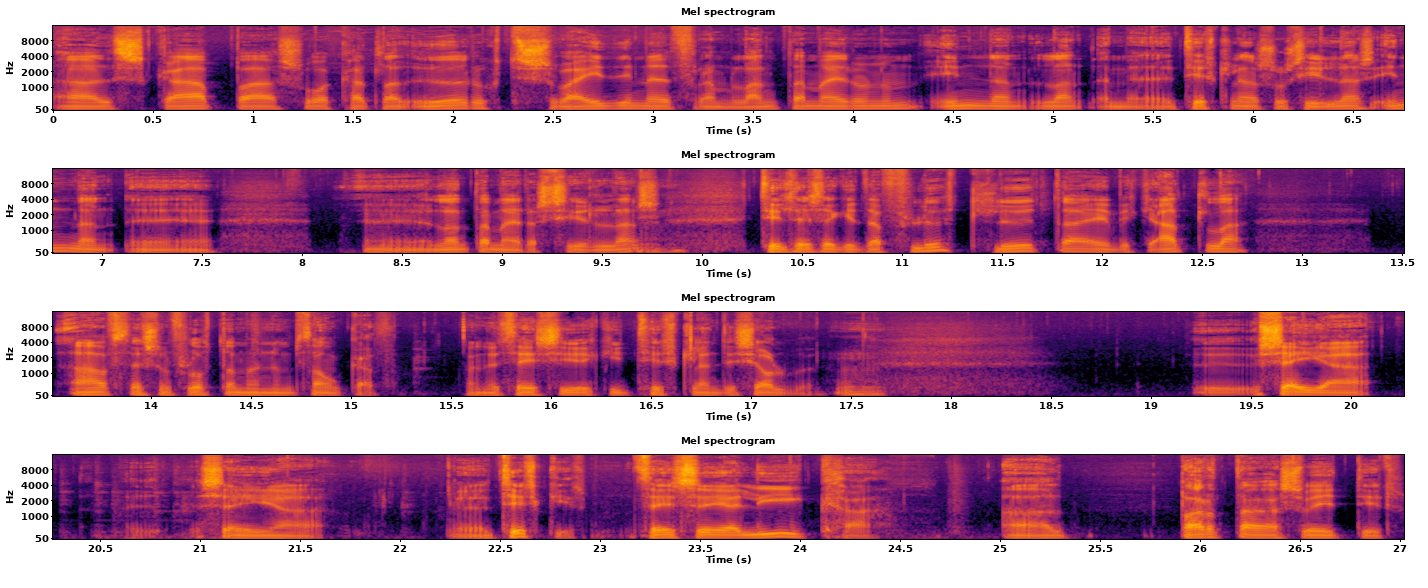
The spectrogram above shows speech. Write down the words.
að skapa svo kallað örugt svæði með fram landamærunum innan land, Tyrklands og Sýrlands innan eh, landamæra Sýrlands mm. til þess að geta flutt hluta ef ekki alla af þessum flottamönnum þangað þannig þeir séu ekki í Tyrklandi sjálfu mm. segja segja uh, Tyrkir þeir segja líka að bardagasveitir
